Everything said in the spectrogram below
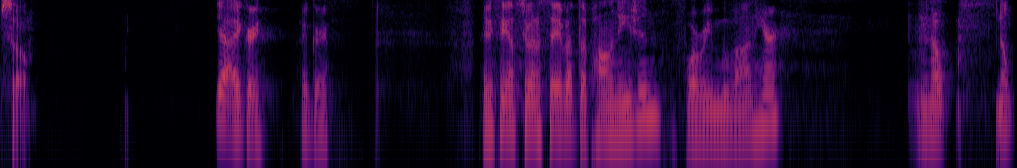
So yeah, I agree. I agree. Anything else you want to say about the Polynesian before we move on here? Nope. nope.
